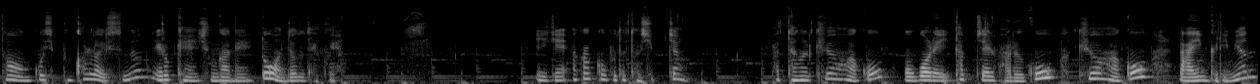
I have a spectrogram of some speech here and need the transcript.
더 얹고 싶은 컬러 있으면 이렇게 중간에 또 얹어도 되고요. 이게 아까 거보다 더 쉽죠? 바탕을 큐어하고 오버레이 탑젤 바르고 큐어하고 라인 그리면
